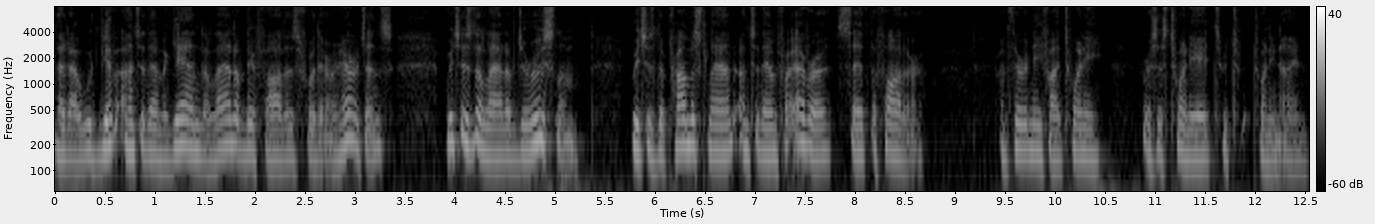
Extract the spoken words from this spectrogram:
that I would give unto them again the land of their fathers for their inheritance, which is the land of Jerusalem, which is the promised land unto them forever, saith the Father. From 3 Nephi 20, verses 28 to 29.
